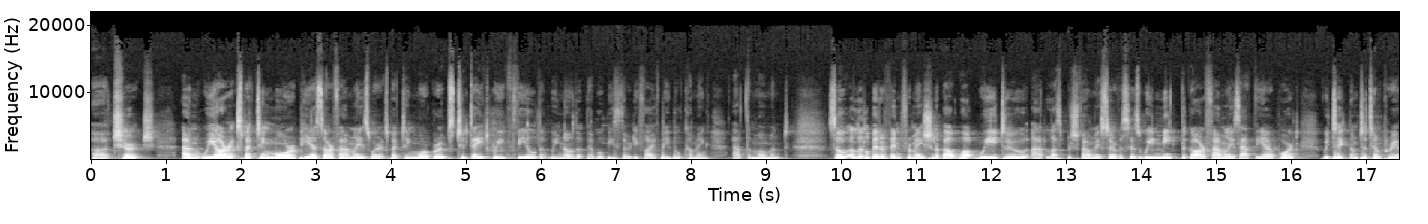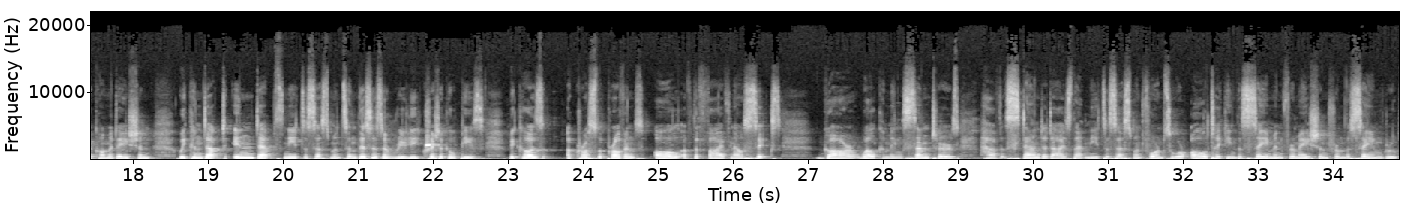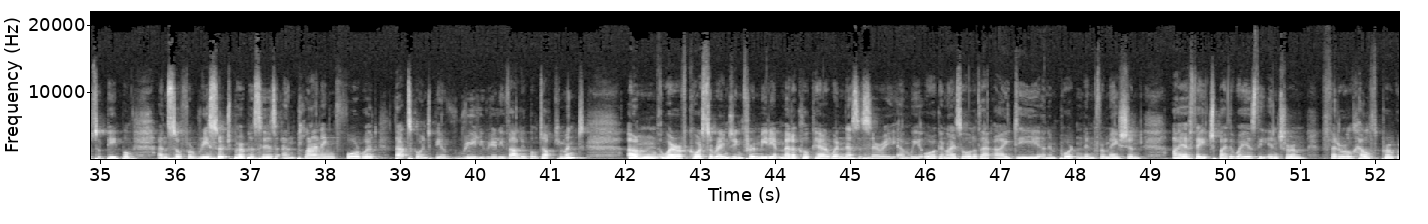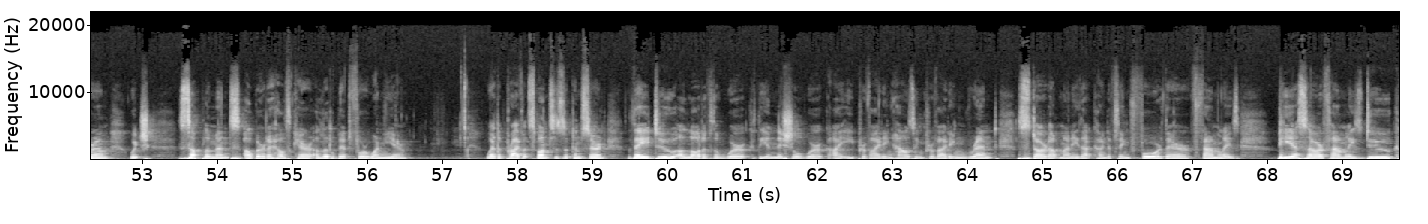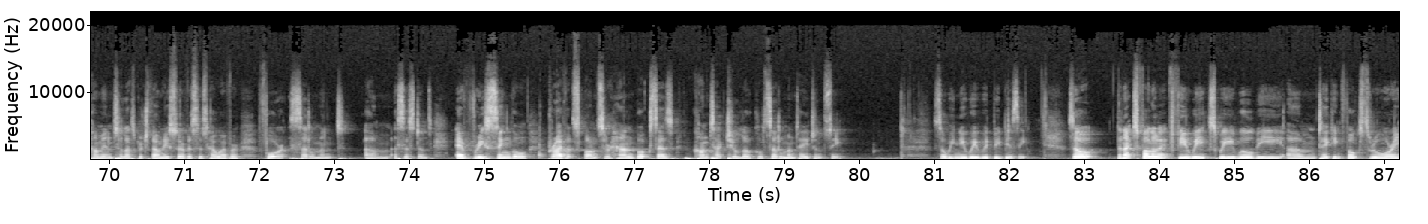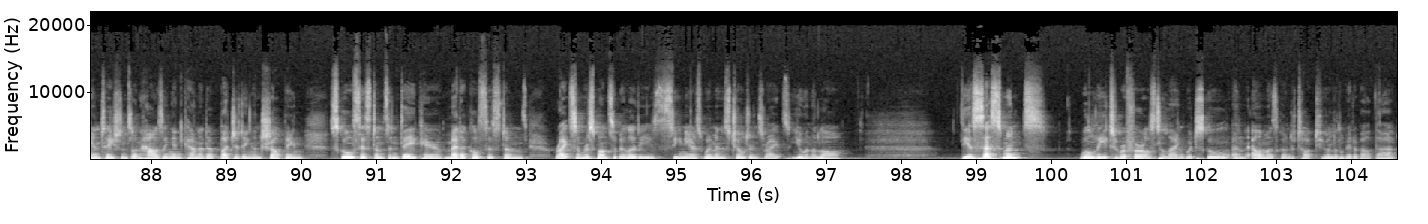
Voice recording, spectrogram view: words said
uh, Church. And we are expecting more PSR families. We're expecting more groups. To date, we feel that we know that there will be 35 people coming at the moment. So, a little bit of information about what we do at Lethbridge Family Services. We meet the GAR families at the airport. We take them to temporary accommodation. We conduct in depth needs assessments, and this is a really critical piece because across the province, all of the five, now six, GAR welcoming centres have standardized that needs assessment form, so we're all taking the same information from the same groups of people. And so, for research purposes and planning forward, that's going to be a really, really valuable document. Um, we're, of course, arranging for immediate medical care when necessary, and we organize all of that ID and important information. IFH, by the way, is the interim federal health program, which supplements Alberta Healthcare a little bit for one year where the private sponsors are concerned, they do a lot of the work, the initial work, i.e., providing housing, providing rent, startup money, that kind of thing for their families. PSR families do come into Lethbridge Family Services, however, for settlement um, assistance. Every single private sponsor handbook says contact your local settlement agency. So we knew we would be busy. So the next following few weeks, we will be um, taking folks through orientations on housing in Canada, budgeting and shopping, school systems and daycare, medical systems, rights and responsibilities, seniors, women's, children's rights, you and the law. The assessments will lead to referrals to language school, and Elma's going to talk to you a little bit about that.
